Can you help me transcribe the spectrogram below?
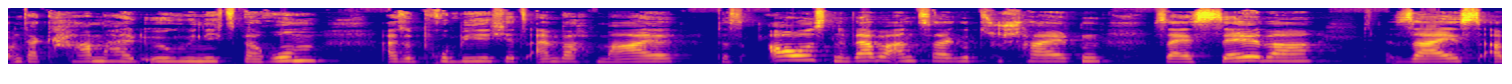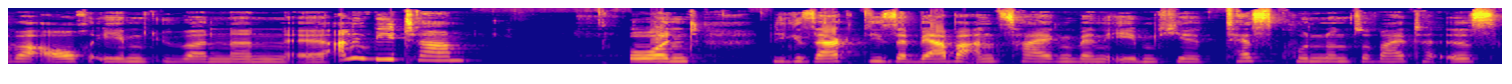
Und da kam halt irgendwie nichts mehr rum. Also probiere ich jetzt einfach mal das aus, eine Werbeanzeige zu schalten, sei es selber, sei es aber auch eben über einen äh, Anbieter. Und wie gesagt, diese Werbeanzeigen, wenn eben hier Testkunde und so weiter ist,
